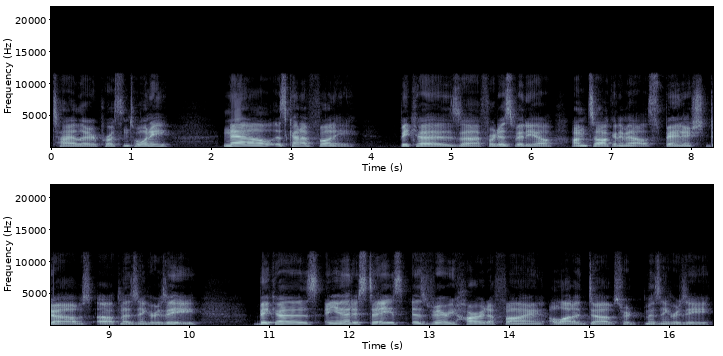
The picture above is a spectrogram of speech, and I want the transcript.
Tyler Person 20. Now, it's kind of funny because uh, for this video, I'm talking about Spanish dubs of Mazinger Z because in the United States, it's very hard to find a lot of dubs for Mazinger Z.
